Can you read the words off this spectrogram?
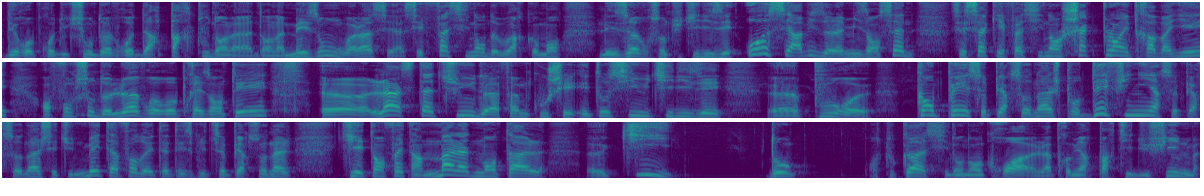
des reproductions d'œuvres d'art partout dans la, maison. Voilà, c'est assez fascinant de voir comment les œuvres sont utilisées au service de la mise en scène. C'est ça qui est fascinant. Chaque plan est travaillé en fonction de l'œuvre représentée. Euh, la statue de la femme couchée est aussi utilisée euh, pour... camper ce personnage, pour définir ce personnage, c'est une métaphore de l'état d'esprit de ce personnage, qui est en fait un malade mental qui, donc, en tout cas, si l'on en croit la première partie du film,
